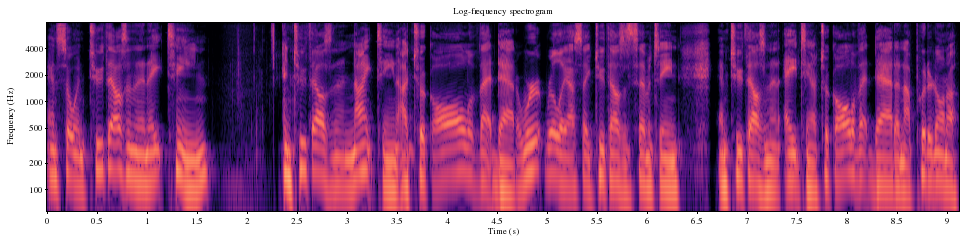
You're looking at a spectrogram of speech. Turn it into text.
And so in 2018, in 2019, I took all of that data. We're really, I say 2017 and 2018. I took all of that data and I put it on a,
